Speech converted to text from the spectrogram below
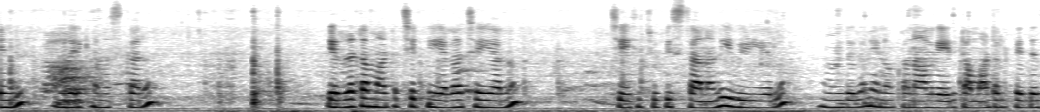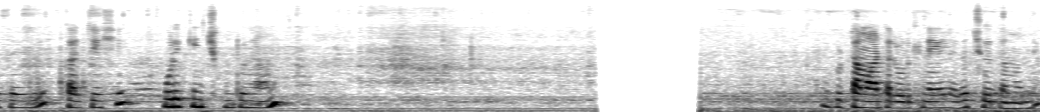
అండి. అందరికీ నమస్కారం. ఎర్ర టమాటా చట్నీ ఎలా చేయాలో చేసి చూపిస్తానండి ఈ వీడియోలో. ముందుగా నేను ఒక నాలుగైదు టమాటాలు పెద్ద సైజు కట్ చేసి ఉడికించుకుంటున్నాను. ఇప్పుడు టమాటాలు ఉడికినాయో లేదో చూద్దామండి.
